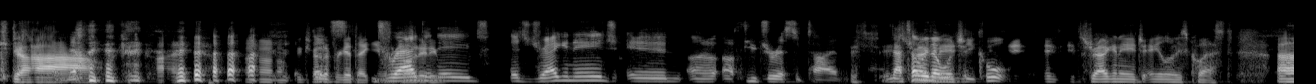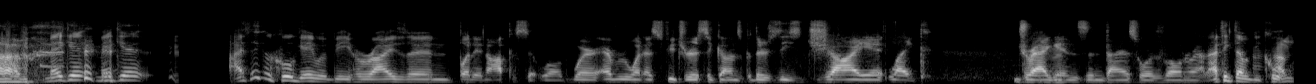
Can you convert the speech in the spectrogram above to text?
it. God. I don't know. We try to forget that game. in Call of Dragon Age. It's Dragon Age in a, a futuristic time. It's, Now it's tell me that would be cool. it- It's Dragon Age Aloy's Quest. Um, Make it, make it. I think a cool game would be Horizon, but in opposite world, where everyone has futuristic guns, but there's these giant like dragons and dinosaurs rolling around. I think that would be cool, I'm.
